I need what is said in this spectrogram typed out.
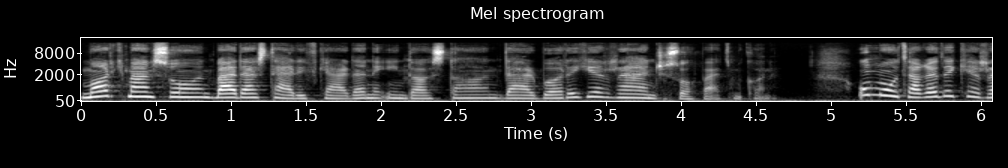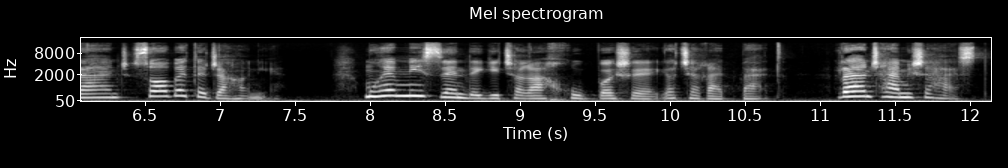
مارک منسون بعد از تعریف کردن این داستان درباره رنج صحبت می‌کنه. او معتقده که رنج ثابت جهانیه. مهم نیست زندگی چقدر خوب باشه یا چقدر بد. رنج همیشه هست.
